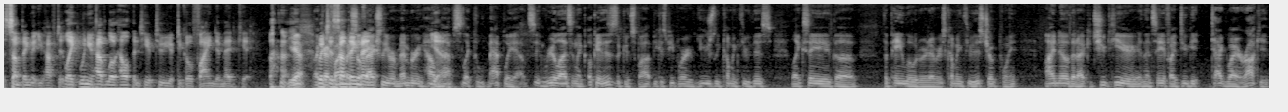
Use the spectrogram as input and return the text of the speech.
something that you have to like when you have low health in TF2, you have to go find a med kit. Yeah, like Which I is find something myself that- actually remembering how Yeah. maps, like the map layouts, and realizing like, okay, this is a good spot because people are usually coming through this. Like, say the the payload or whatever is coming through this choke point. I know that I could shoot here, and then say if I do get tagged by a rocket,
